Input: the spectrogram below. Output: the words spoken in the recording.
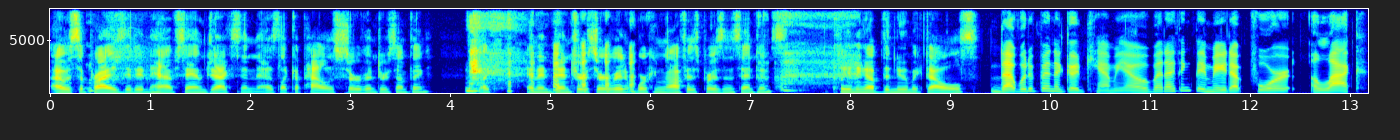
I was surprised they didn't have Sam Jackson as like a palace servant or something, like an indenture servant working off his prison sentence cleaning up the new McDowells. That would have been a good cameo, but I think they made up for a lack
